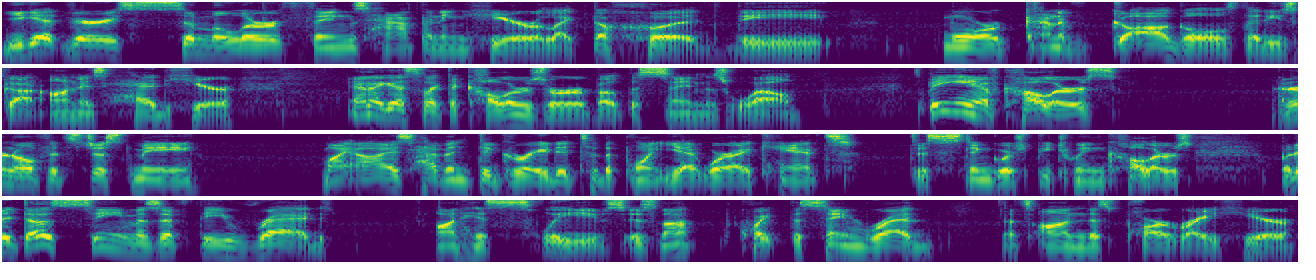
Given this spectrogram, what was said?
you get very similar things happening here, like the hood, the more kind of goggles that he's got on his head here. And I guess like the colors are about the same as well. Speaking of colors, I don't know if it's just me. My eyes haven't degraded to the point yet where I can't distinguish between colors, but it does seem as if the red on his sleeves is not quite the same red that's on this part right here.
